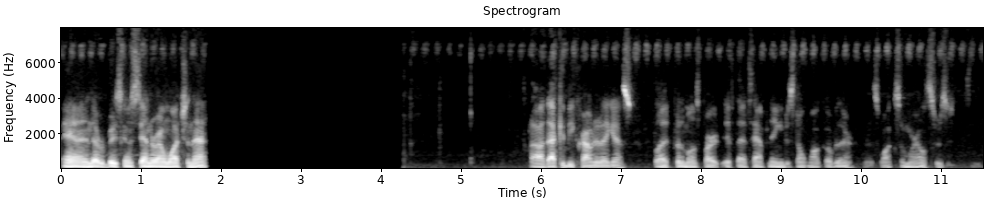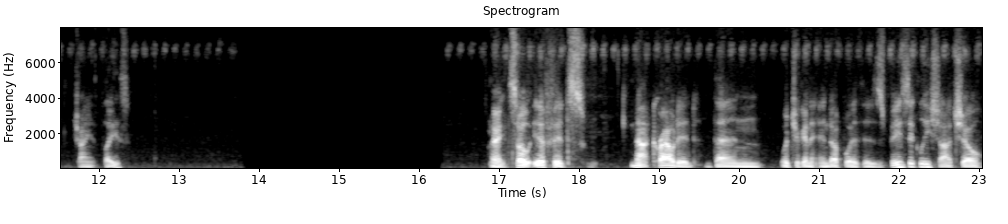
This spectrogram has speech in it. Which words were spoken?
And everybody's gonna stand around watching that. Uh, that could be crowded i guess. But for the most part if that's happening you just don't walk over there. Just walk somewhere else. There's a giant place. All right. So if it's not crowded then what you're going to end up with is basically shot show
